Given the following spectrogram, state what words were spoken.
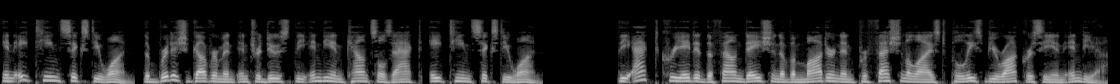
in 1861, the British government introduced the Indian Councils Act, 1861. The Act created the foundation of a modern and professionalised police bureaucracy in India.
